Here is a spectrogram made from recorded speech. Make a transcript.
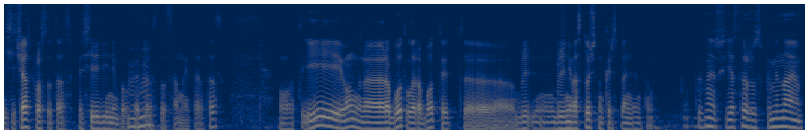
и сейчас просто ТАСС, посередине был как Мгм. раз тот самый ИТАР ТАСС. Вот. И он э, работал и работает э, бли- ближневосточным корреспондентом. Ты знаешь, я сразу вспоминаю,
